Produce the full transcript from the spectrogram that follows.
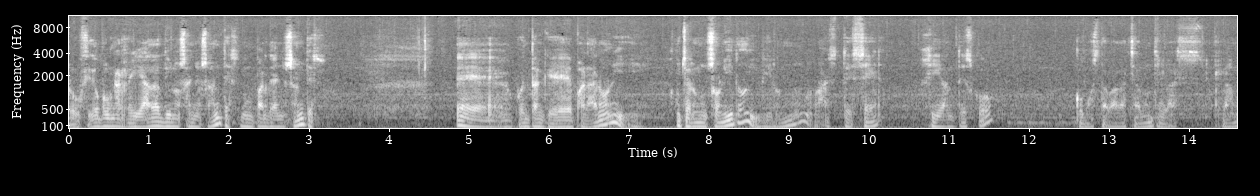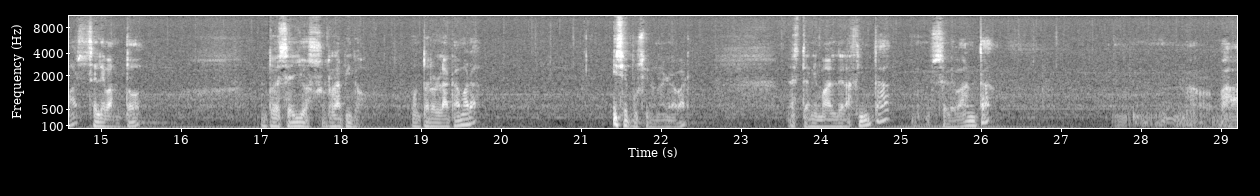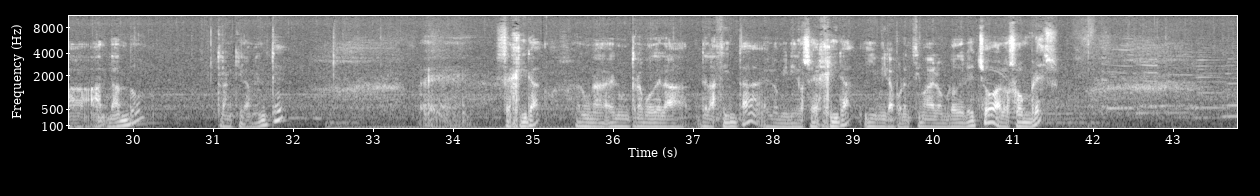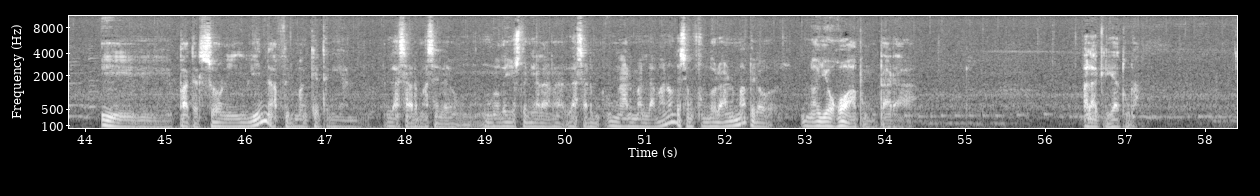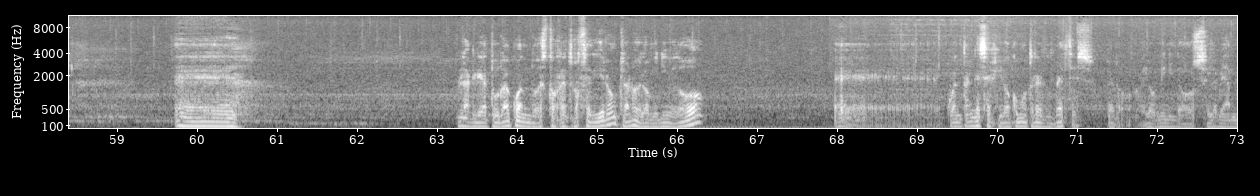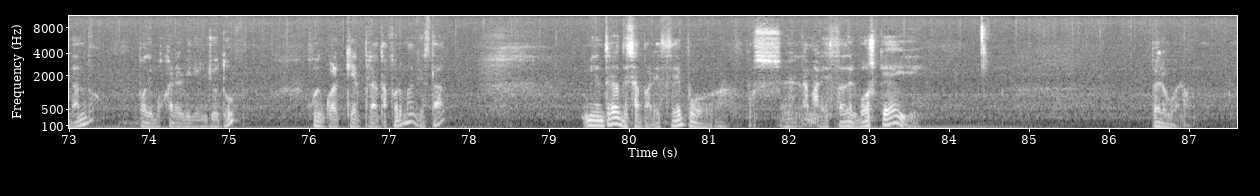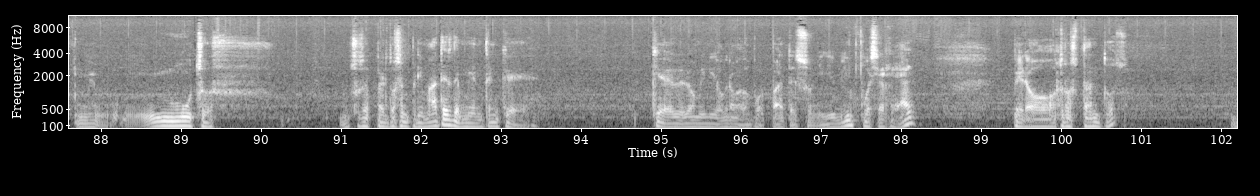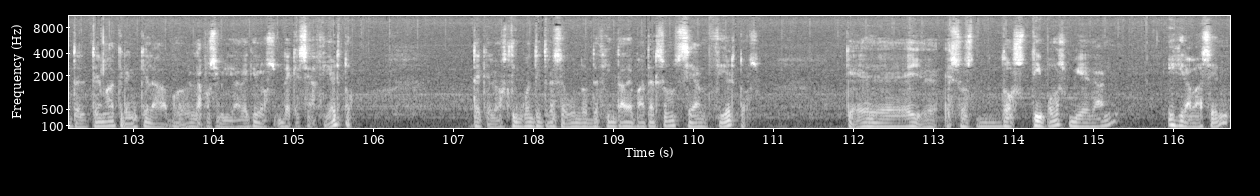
producido por una riada de unos años antes, de un par de años antes. Eh, cuentan que pararon y escucharon un sonido y vieron a este ser gigantesco como estaba agachado entre las ramas, se levantó. Entonces ellos rápido montaron la cámara y se pusieron a grabar. Este animal de la cinta se levanta, andando tranquilamente, eh, se gira en, un tramo de la, de la cinta, el homínido se gira y mira por encima del hombro derecho a los hombres. Y Patterson y Glynn afirman que tenían las armas en uno de ellos tenía un arma en la mano, desenfundó el arma, pero no llegó a apuntar a, a la criatura. La criatura cuando estos retrocedieron, claro, el homínido eh, cuentan que se giró como tres veces, pero el homínido se le ve andando podéis buscar el vídeo en YouTube o en cualquier plataforma que está. Mientras desaparece por pues, la maleza del bosque y... Pero bueno, muchos muchos expertos en primates desmienten que que el homínido grabado por Patterson y Giblin fuese real, pero otros tantos del tema creen que la, la posibilidad de que, los, de que sea cierto, de que los 53 segundos de cinta de Patterson sean ciertos, que eh, esos dos tipos vieran y grabasen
